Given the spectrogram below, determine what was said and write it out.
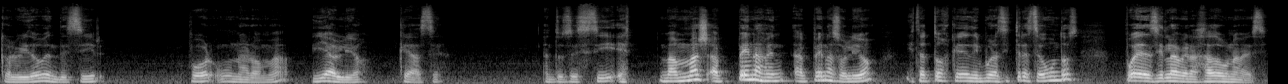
que olvidó bendecir por un aroma y olió, ¿qué hace? Entonces, si mamás apenas, apenas olió y está todo que de así tres segundos, puede decir la verajada una vez.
